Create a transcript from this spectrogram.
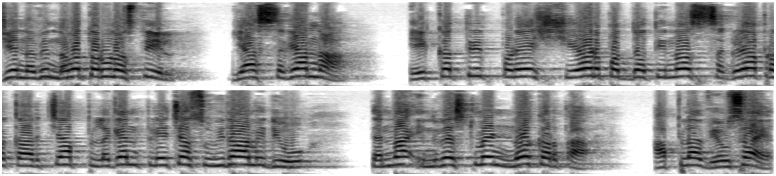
जे नवीन नवतरुण असतील या सगळ्यांना एकत्रितपणे शेअर्ड पद्धतीनं सगळ्या प्रकारच्या प्लग अँड प्लेच्या सुविधा आम्ही देऊ. त्यांना इन्व्हेस्टमेंट न करता आपला व्यवसाय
